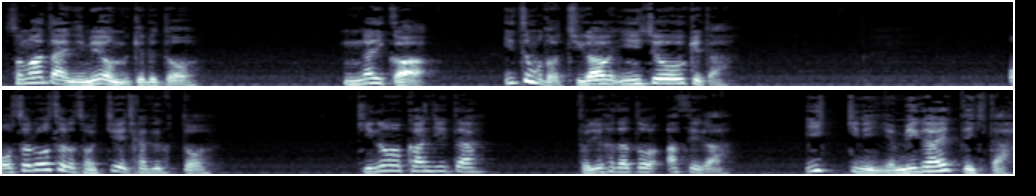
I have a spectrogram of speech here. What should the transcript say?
そのあたりに目を向けると、何か、いつもと違う印象を受けた。恐る恐るそっちへ近づくと、昨日感じた鳥肌と汗が一気に蘇ってきた。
